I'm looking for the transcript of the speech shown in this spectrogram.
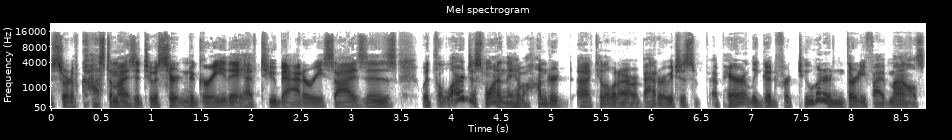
sort of customize it to a certain degree. They have two battery sizes. With the largest one, they have a hundred uh, kilowatt hour battery, which is apparently good for 235 miles,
